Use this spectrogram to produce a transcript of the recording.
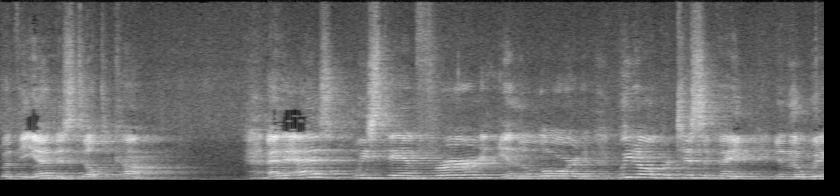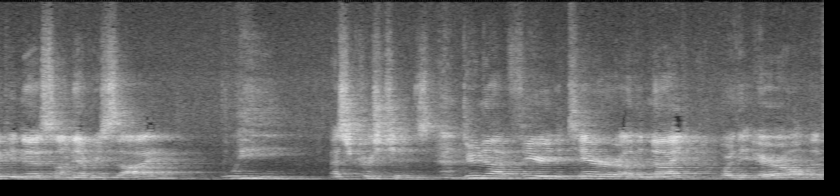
but the end is still to come. And as we stand firm in the Lord, we don't participate in the wickedness on every side. We, as Christians, do not fear the terror of the night or the arrow that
